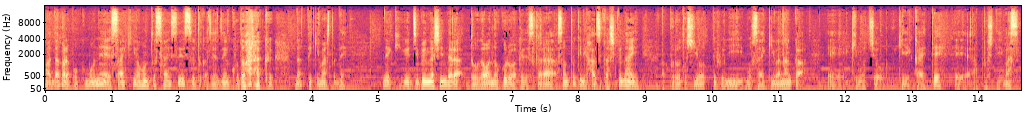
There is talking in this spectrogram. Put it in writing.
まあ、だから僕もね、最近は本当再生数とか全然こだわらなくなってきましたね。で結局自分が死んだら動画は残るわけですからその時に恥ずかしくないアップロードしようっていうふうにもう最近はなんか、えー、気持ちを切り替えて、えー、アップしています。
